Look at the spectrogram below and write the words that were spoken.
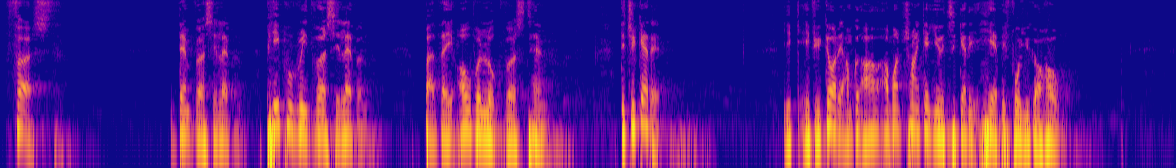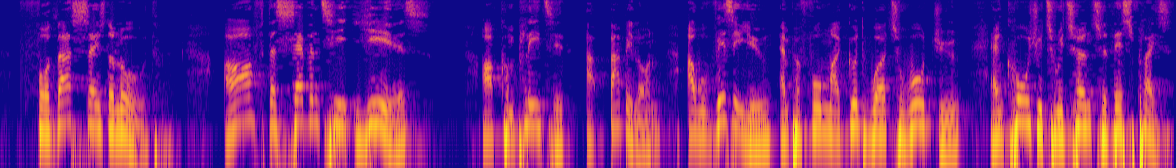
first, then verse 11. People read verse 11, but they overlook verse 10. Did you get it? You, if you got it, I'm, I, I want to try and get you to get it here before you go home. For thus says the Lord, after 70 years are completed at Babylon, I will visit you and perform my good word toward you and cause you to return to this place.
